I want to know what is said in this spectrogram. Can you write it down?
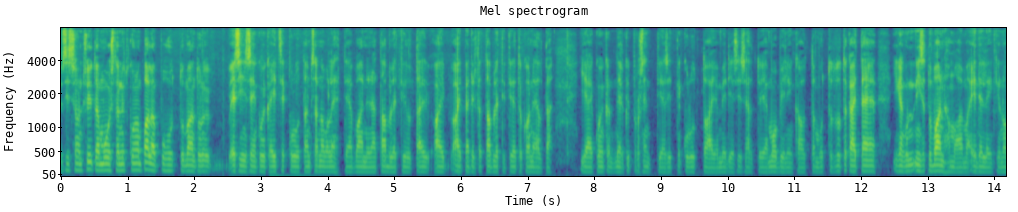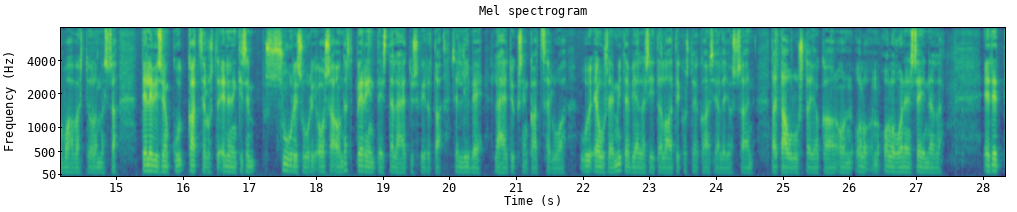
siis on syytä muistaa, nyt kun on paljon puhuttu, mä oon tullut esiin sen, kuinka itse kulutan sanomalehteä vaan enää tabletilta tai iPadilta, tablettitietokoneelta ja kuinka 40 prosenttia sitten kuluttaa jo mediasisältöjä mobiilin kautta, mutta totta kai tämä ikään kuin niin sanottu vanha maailma edelleenkin on vahvasti olemassa. Television katselusta edelleenkin sen suuri suuri osa on tästä perinteistä lähetysvirta, sen live-lähetyksen katselua, ja useimmiten vielä siitä laatikosta, joka on siellä jossain, tai taulusta, joka on, on olohuoneen seinällä. Et, et,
